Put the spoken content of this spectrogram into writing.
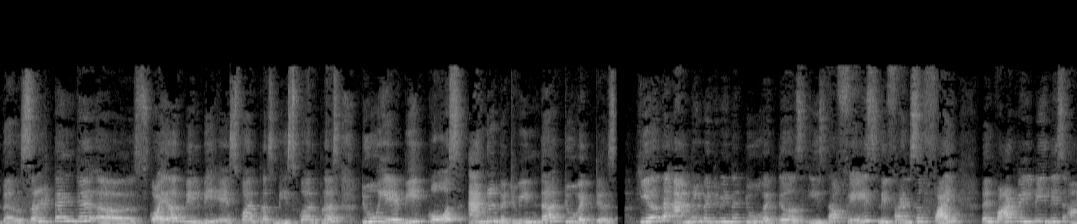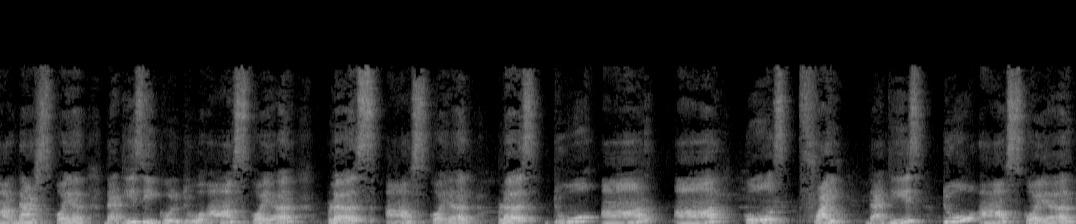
the resultant uh, square will be A square plus B square plus 2AB cos angle between the two vectors. Here the angle between the two vectors is the phase difference of phi. Then what will be this R dash square? That is equal to R square plus R square plus 2R R cos phi. That is 2r square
